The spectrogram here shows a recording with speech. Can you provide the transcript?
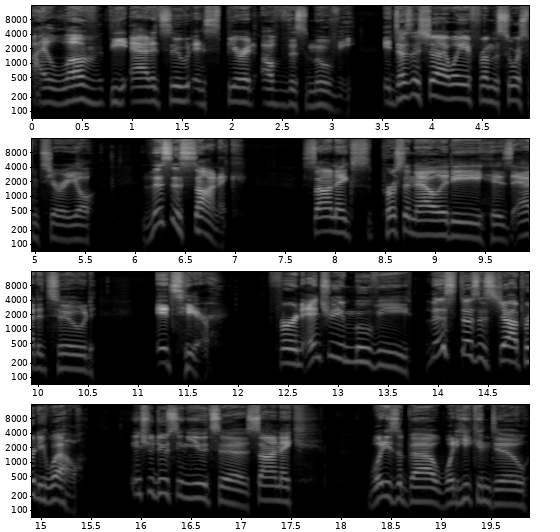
I love the attitude and spirit of this movie. It doesn't shy away from the source material. This is Sonic. Sonic's personality, his attitude, it's here. For an entry movie, this does its job pretty well. Introducing you to Sonic, what he's about, what he can do,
